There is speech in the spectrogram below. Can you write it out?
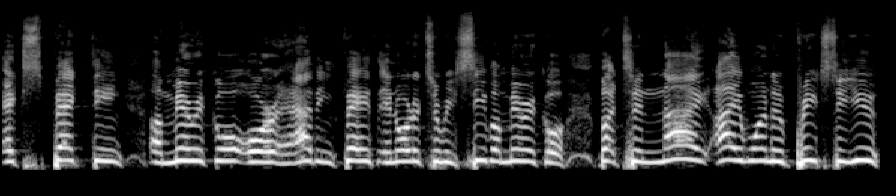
expecting a miracle or having faith in order to receive a miracle. But tonight, I want to preach to you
